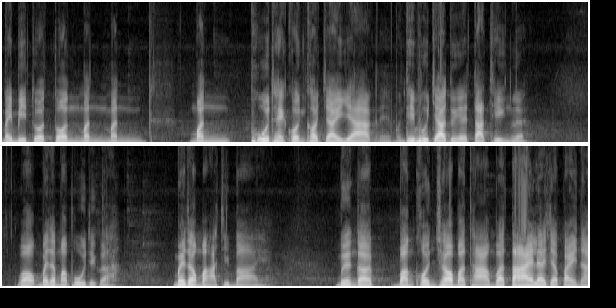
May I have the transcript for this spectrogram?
ไม่มีตัวตนมันมันมันพูดให้คนเข้าใจยากเนี่ยบางทีผู้เจ้าถึงจะตัดทิ้งเลย บอกไม่ต้องมาพูดดีกว่า ไม่ต้องมาอธิบาย เหมือนกับบางคนชอบมาถามว่าตายแล้วจะไปไหน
